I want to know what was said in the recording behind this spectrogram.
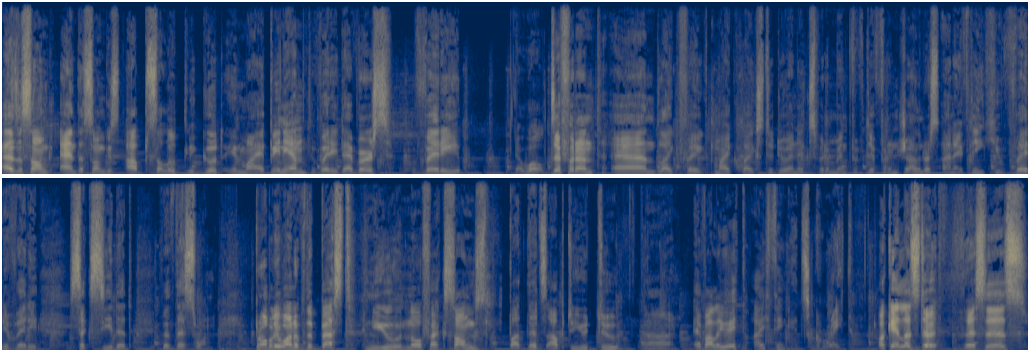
as a song, and the song is absolutely good in my opinion. Very diverse, very well different and like Fat Mike likes to do an experiment with different genres and i think he very very succeeded with this one. Probably one of the best new nofx songs but that's up to you to uh, evaluate. I think it's great. Okay let's do it. This is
